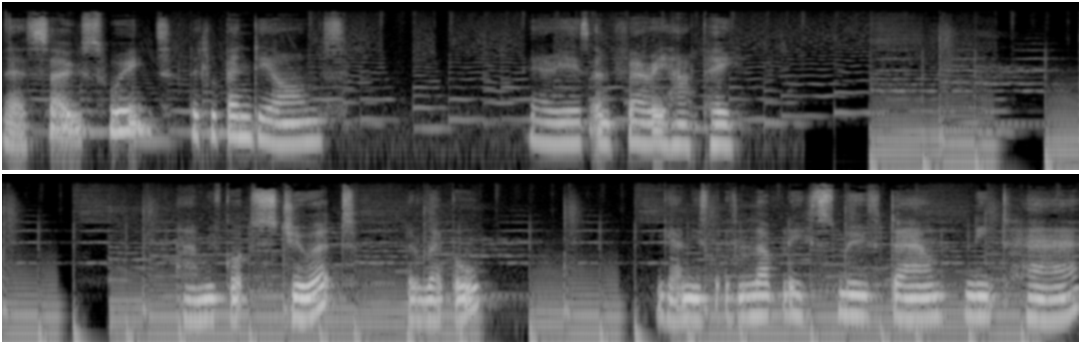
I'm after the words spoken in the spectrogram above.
They're so sweet, little bendy arms. There he is and very happy. And we've got Stuart, the rebel. Again, he's got his lovely, smooth down, neat hair.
